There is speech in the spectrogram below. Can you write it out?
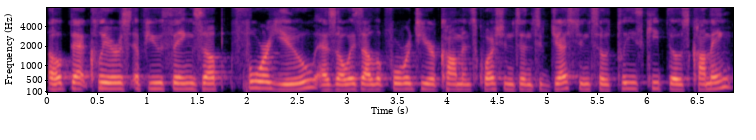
I hope that clears a few things up for you. As always, I look forward to your comments, questions, and suggestions, so please keep those coming.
